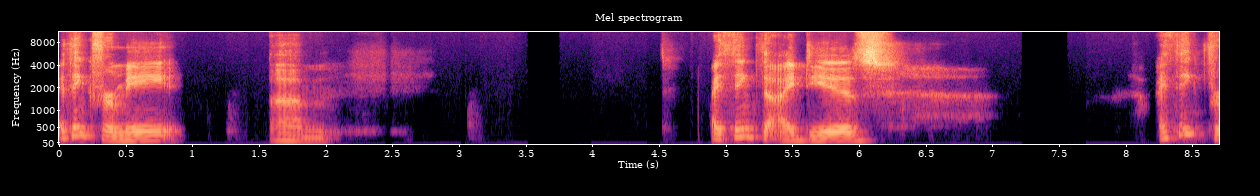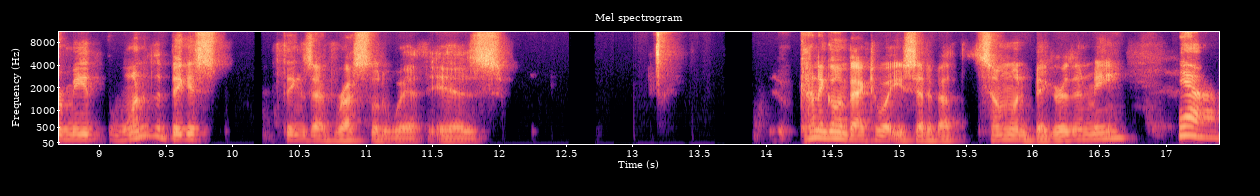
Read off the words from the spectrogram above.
I think for me, um I think the ideas I think for me, one of the biggest things I've wrestled with is kind of going back to what you said about someone bigger than me. Yeah.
